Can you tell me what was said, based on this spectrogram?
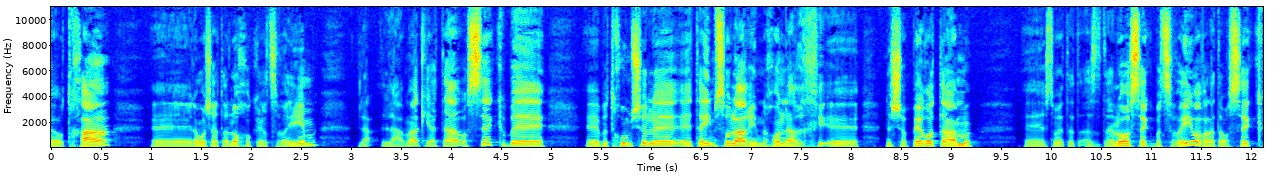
אותך, למרות שאתה לא חוקר צבעים. למה? כי אתה עוסק ב... אה, בתחום של אה, תאים סולאריים, נכון? להרח... אה, לשפר אותם. זאת אומרת, אז אתה לא עוסק בצבעים, אבל אתה עוסק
